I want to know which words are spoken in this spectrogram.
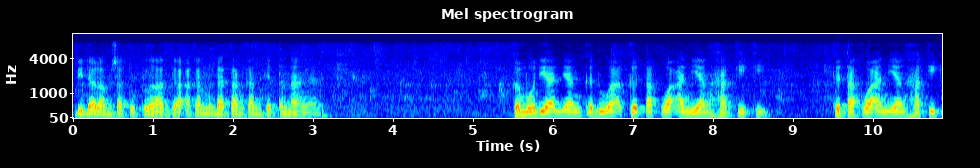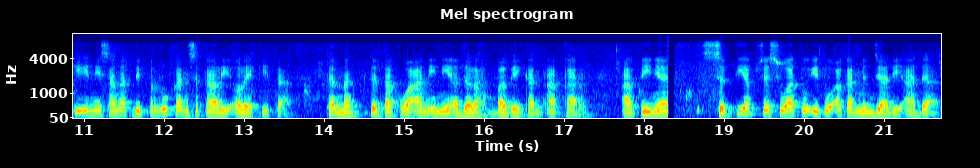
di dalam satu keluarga, akan mendatangkan ketenangan. Kemudian yang kedua, ketakwaan yang hakiki. Ketakwaan yang hakiki ini sangat diperlukan sekali oleh kita. Karena ketakwaan ini adalah bagaikan akar. Artinya setiap sesuatu itu akan menjadi ada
